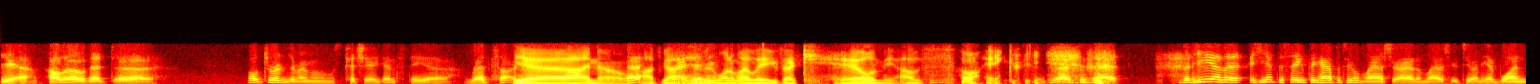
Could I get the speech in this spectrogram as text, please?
Yeah, although that uh well, Jordan Zimmermann was pitching against the uh, Red Sox. Yeah, I know. Yeah, I've got him in one of my leagues. That killed me. I was so angry. That's that. But he had that. He had the same thing happen to him last year. I had him last year too, and he had one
